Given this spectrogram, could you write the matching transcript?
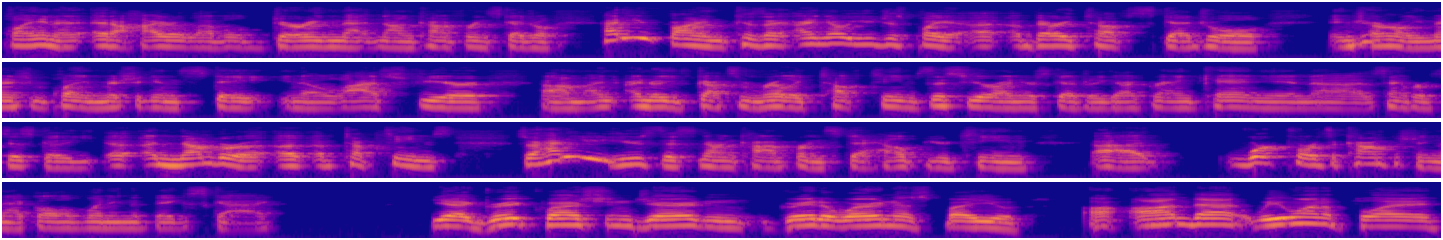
playing at, at a higher level during that non-conference schedule. How do you find? Because I, I, know you just play a, a, very tough schedule in general. You mentioned playing Michigan State, you know, last year. Um, I, I, know you've got some really tough teams this year on your schedule. You got Grand Canyon, uh, San Francisco, a, a number of, of, tough teams. So how do you use this non-conference to help your team uh, work towards accomplishing that goal of winning the Big Sky? Yeah, great question, Jared, and great awareness by you on that, we want to play.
